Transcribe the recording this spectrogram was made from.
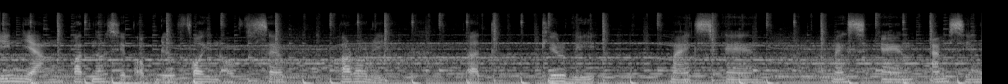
yin-yang partnership of the point of self-parody, but Kirby, Max, and Max and Amsing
